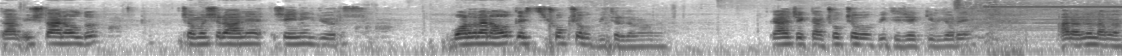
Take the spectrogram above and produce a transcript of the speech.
Tamam 3 tane oldu. Çamaşırhane şeyine gidiyoruz. Bu arada ben Outlast'i çok çabuk bitirdim abi. Gerçekten çok çabuk bitecek gibi görüyorum. Ananın ama.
